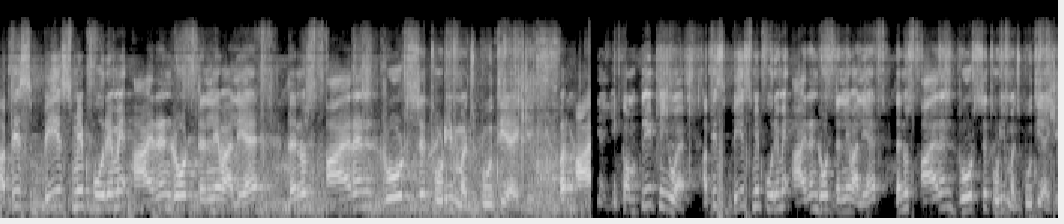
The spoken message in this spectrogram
अब इस बेस में पूरे में आयरन रोड डलने वाली है। देन उस आयरन रोड से थोड़ी मजबूती आएगी। पर ये कंप्लीट नहीं हुआ है। अब इस बेस में पूरे में आयरन रोड डलने वाली है। देन उस आयरन रोड से थोड़ी मजबूती आएगी।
